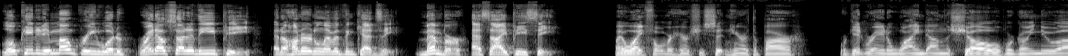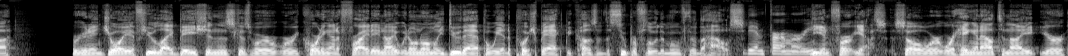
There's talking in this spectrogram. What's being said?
located in Mount Greenwood, right outside of the EP at 111th and Kedzie. Member SIPC. My wife over here, she's sitting here at the bar we're getting ready to wind down the show. We're going to uh, We're gonna enjoy a few libations because we're we're recording on a Friday night. We don't normally do that, but we had to push back because of the super flu that moved through the house. The infirmary. The infer yes. So we're we're hanging out tonight. Your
